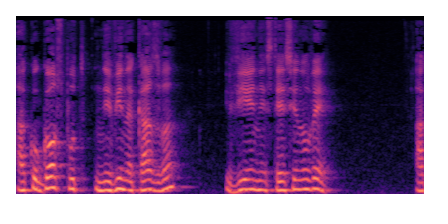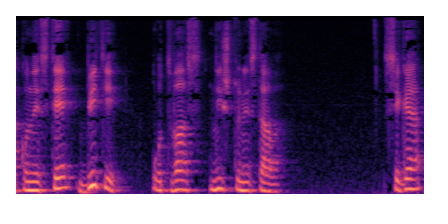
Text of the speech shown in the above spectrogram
Ако Господ не ви наказва, вие не сте синове. Ако не сте бити, от вас нищо не става. Сега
